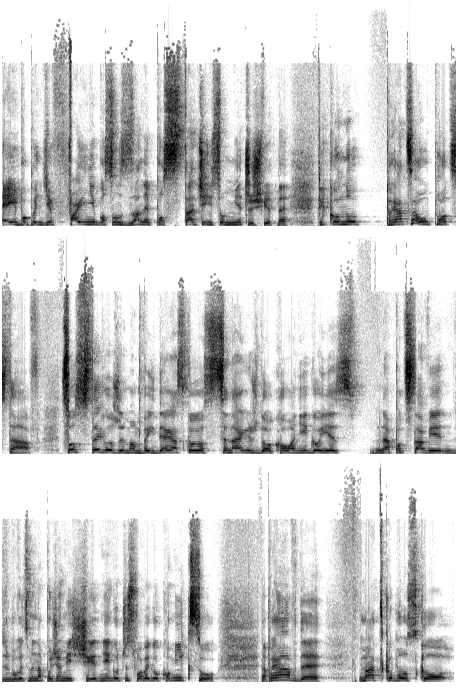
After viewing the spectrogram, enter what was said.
ej, bo będzie fajnie, bo są znane postacie i są miecze świetne, tylko no praca u podstaw. Co z tego, że mam Vadera, skoro scenariusz dookoła niego jest na podstawie, powiedzmy na poziomie średniego czy słabego komiksu. Naprawdę, Matko Bosko...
